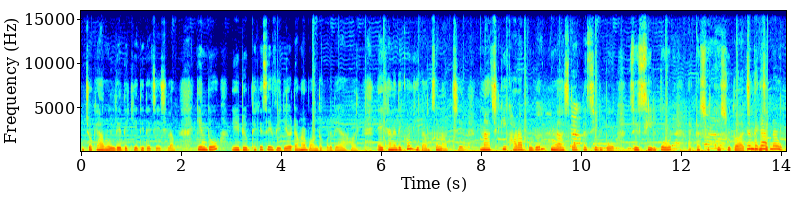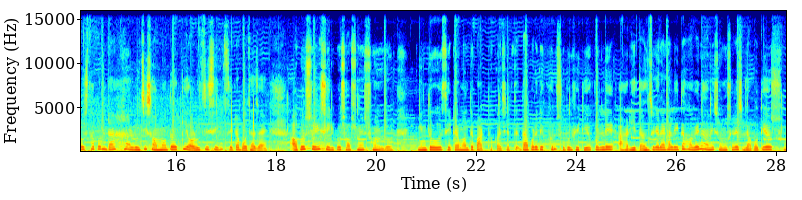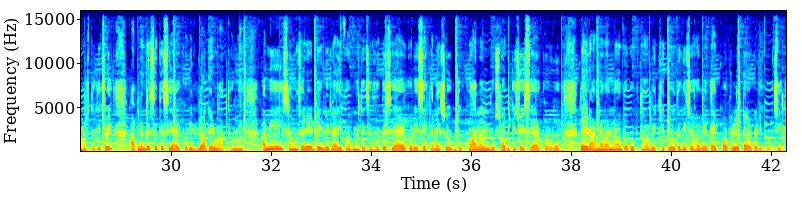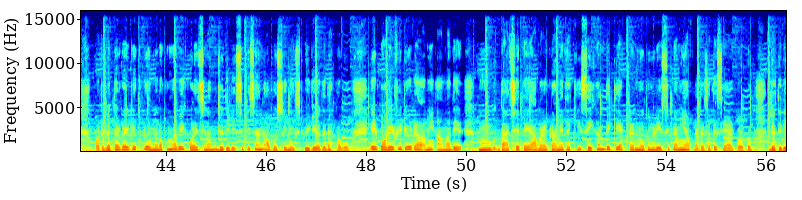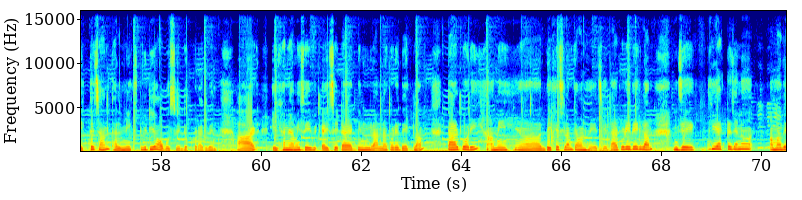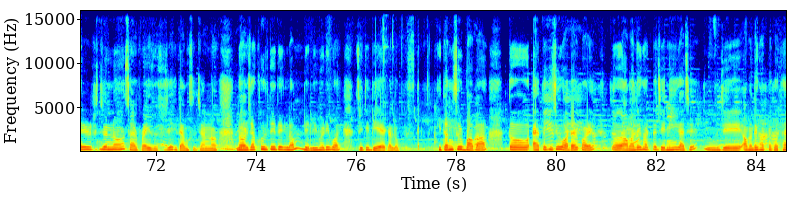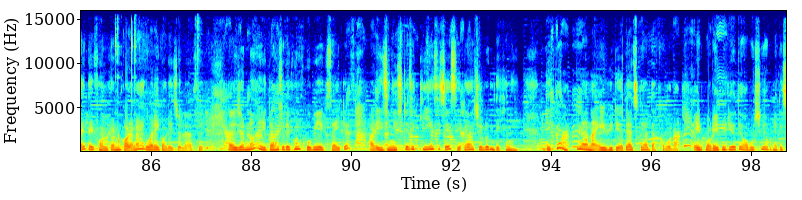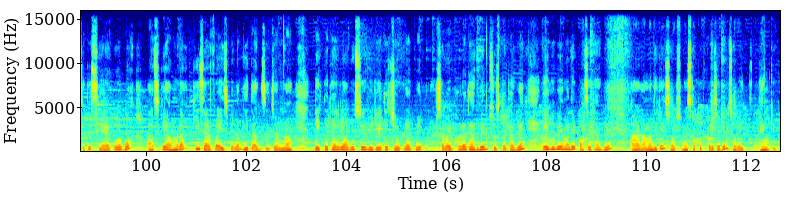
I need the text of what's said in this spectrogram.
চোখে আঙুল দিয়ে দেখিয়ে দিতে চেয়েছিলাম। কিন্তু ইউটিউব থেকে সেই ভিডিওটা আমার বন্ধ করে দেওয়া হয়। এইখানে দেখুন হিতাংশ নাচছে। নাচ কি খারাপ বলুন? নাচটা একটা শিল্প। সেই শিল্পর একটা সূক্ষ্ম সুতো আছে। এখান থেকে আপনার উপস্থাপনটা রুচিসম্মত কি অরুচিশীল সেটা বোঝা যায়। অবশ্যই শিল্প সবসময় সুন্দর। কিন্তু সেটার মধ্যে পার্থক্য আছে। তারপরে দেখুন, শুধু ভিডিও করলে আর হিতাংশুকে দেখালেই তো হবে না। আমি সংসারের যাবতীয় সমস্ত কিছুই আপনাদের সাথে শেয়ার করি ব্লগের মাধ্যমে। আমি এই সংসারের ডেলি লাইফ আপনাদের সাথে শেয়ার করি। সেখানে সুখ, দুঃখ, আনন্দ সব কিছুই শেয়ার করব। তাই রান্নাবান্নাও তো করতে হবে, খেতেও তো কিছু হবে, তাই পটলের তরকারি করছি। পটলের তরকারিটা একটু অন্যরকমভাবেই করেছিলাম। যদি রেসিপি চান, অবশ্যই নেক্সট ভিডিওতে দেখাবো। এর পরের ভিডিওটা আমি আমাদের গাছেতে আমরা গ্রামে থাকি, সেখান থেকে একটা নতুন রেসিপি আমি আপনাদের সাথে শেয়ার করব। যদি দেখতে চান, তাহলে নেক্সট ভিডিও অবশ্যই লক্ষ্য রাখবেন। আর এখানে আমি সেই সেটা একদিন রান্না করে দেখলাম। তারপরেই আমি দেখেছিলাম কেমন হয়েছে। তারপরেই দেখলাম যে কি একটা যেন আমাদের জন্য সারপ্রাইজ এসেছে হিতাংশুর জন্য। দরজা খুলতেই দেখলাম ডেলিভারি বয় সেটি দিয়ে গেল। হিতাংশুর বাবা তো এত কিছু অর্ডার করে, তো আমাদের ঘরটা জেনেই গেছে যে আমাদের ঘরটা কোথায়, তাই ফোন টোন করে না, একবারেই ঘরে চলে আসে। তাই জন্য হিতাংশু দেখুন খুবই এক্সাইটেড আর এই জিনিসটা যে কী এসেছে, সেটা চলুন দেখে নিই। দেখবেন না না এই ভিডিওতে আজকে আর দেখাবো না। এর পরের ভিডিওতে অবশ্যই আপনাদের সাথে শেয়ার করব। আজকে আমরা কি সারপ্রাইজ পেলাম হিতাংশের জন্য। দেখতে থাকলে অবশ্যই ভিডিওতে চোখ রাখবেন। সবাই ভালো থাকবেন সুস্থ থাকবেন এইভাবে আমাদের পাশে থাকবেন। আর আমাদেরকে সবসময় সাপোর্ট করে যাবেন। সবাই থ্যাংক ইউ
